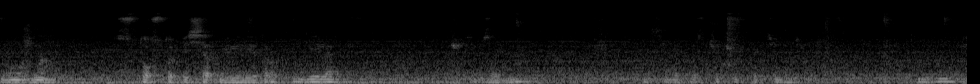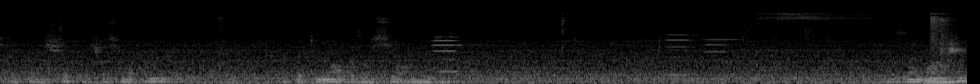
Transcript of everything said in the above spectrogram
нужно 100-150 миллилитров геля. Чуть сзади. Если просто чуть-чуть подтянуть. Угу, все хорошо, хорошо смотрим. Таким образом все меня тут замажем.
